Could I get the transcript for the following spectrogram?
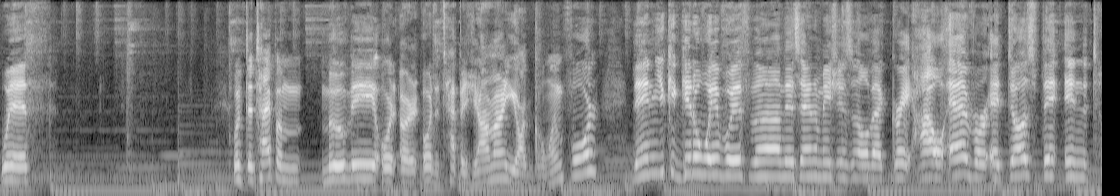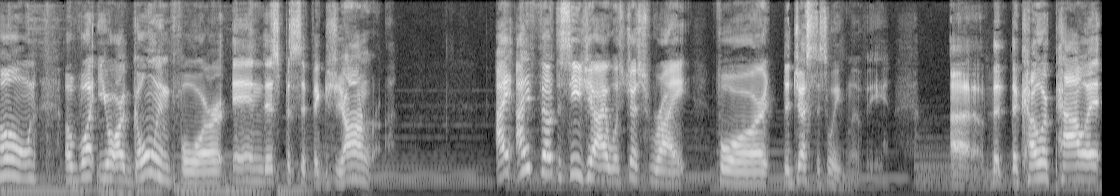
with with the type of movie or, or, or the type of genre you are going for, then you can get away with uh, this animation isn't all that great. However, it does fit in the tone of what you are going for in this specific genre. I, I felt the CGI was just right for the Justice League movie. Uh, the, the color palette,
